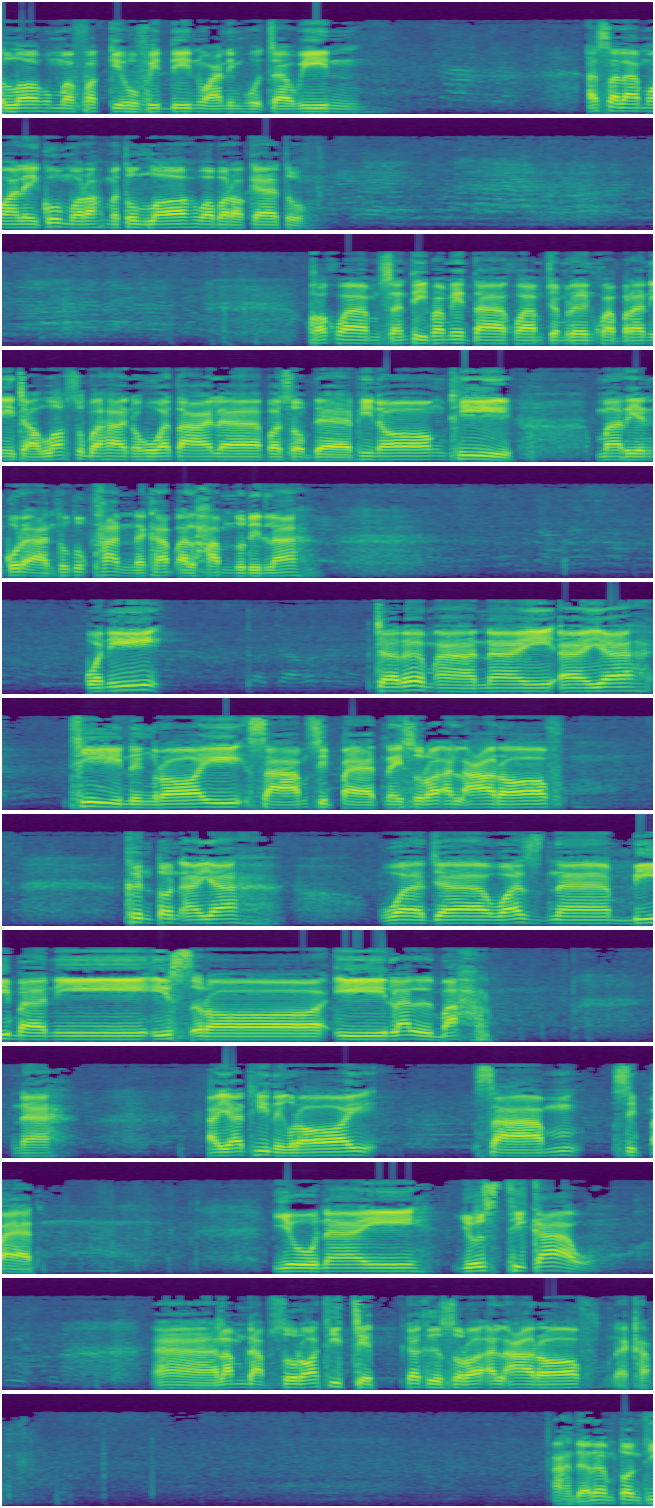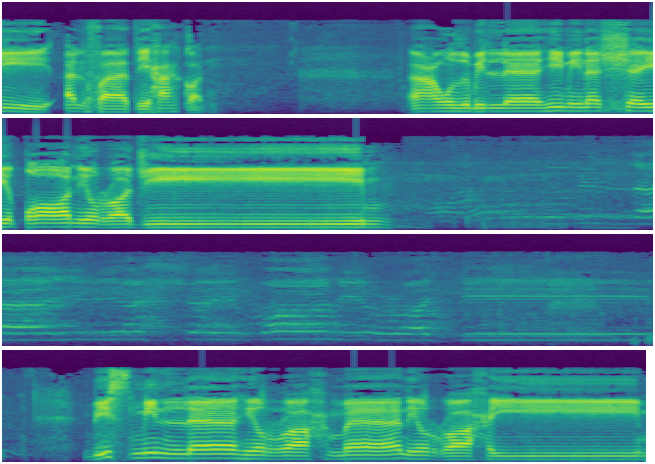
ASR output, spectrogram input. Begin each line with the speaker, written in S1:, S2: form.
S1: อัลลอฮุมะฟักกิฮุฟิดดีนวะลิมฮุจาวีนอัสสลามุอะลัยกุมวะราะห์มะตุลลอฮ์วะบะเราะกาตุขอความสันติพระเมตตาความจำเริญความปราณีจากลอสุบฮานะฮุวตาและประสบแด่พี่น้องที่มาเรียนกุรานทุกๆทท่านนะครับ อัลฮัมดุลิลละวันนี้จะเริ่มอ่านในอายะ ที่หนึ่งร้อยสามสิบแปดในสุรอัลอารอฟ ขึ้นต้นอายะวะจาวซนาบิบานีอิสรออีลัลบาร์นะอายะที่หนึ่งร้อยสามสิบแปดอยู่ในยุสที่เก้าอ่าลำดับสุรที่เจ็ดก็คือสุรอัลอารอฟนะครับ อ่าเดี๋ยวเริ่มต้นที่อัลฟาติฮะก่อน أعوذ بالله من الشيطان الرجيم
S2: بالله من الشيطان الرجيم
S1: بسم الله الرحمن الرحيم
